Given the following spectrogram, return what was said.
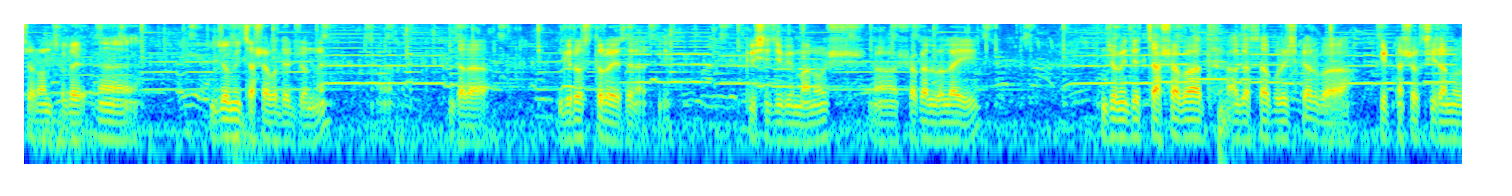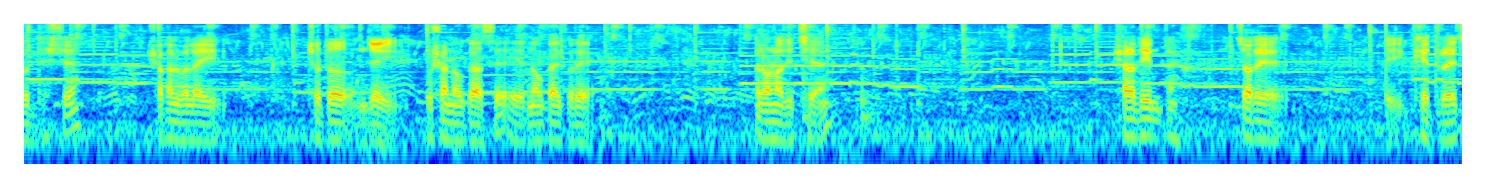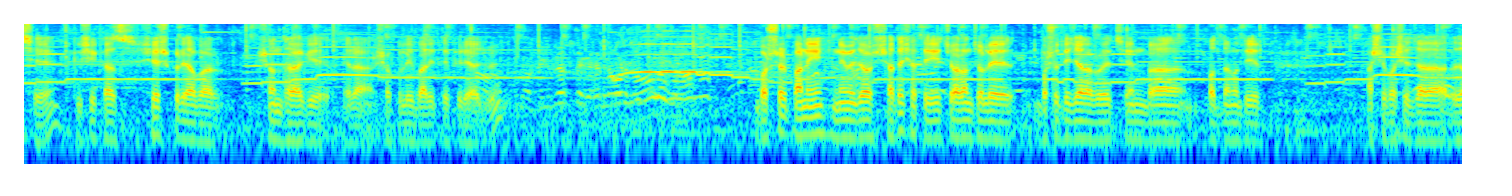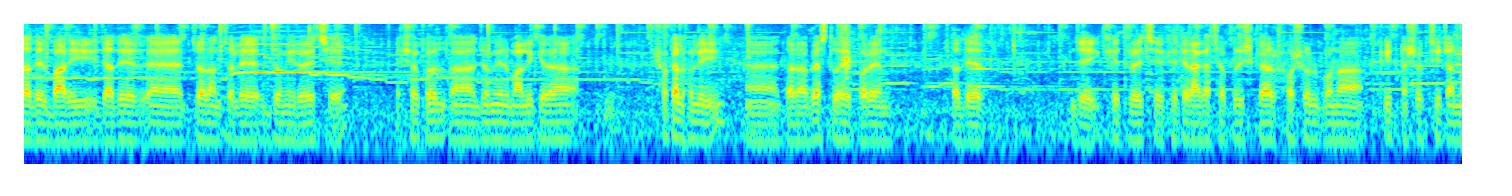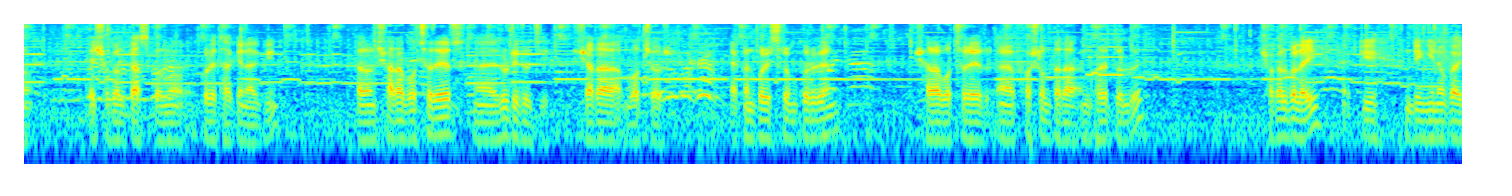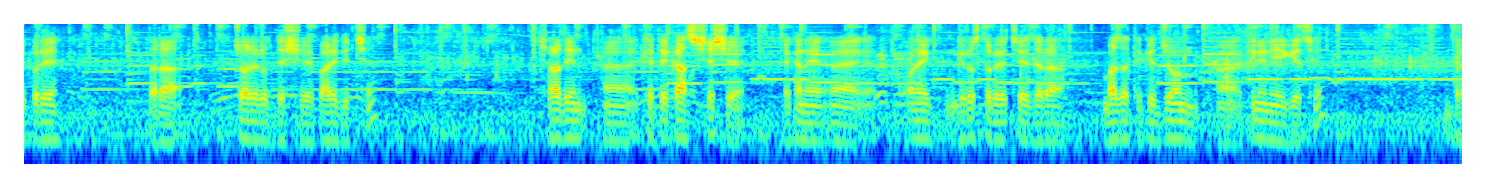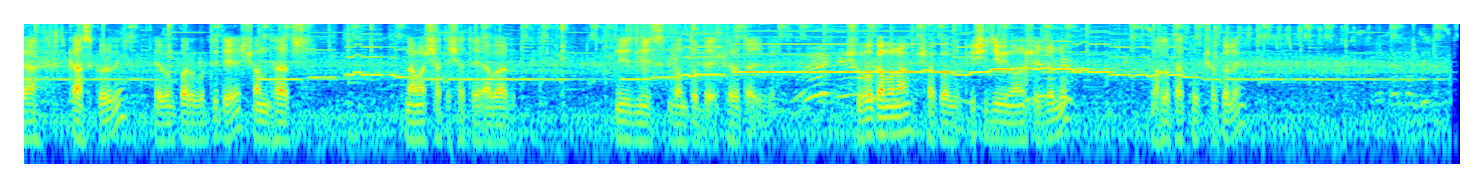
চরাঞ্চলে জমি চাষাবাদের জন্য যারা গৃহস্থ রয়েছেন আর কি, কৃষিজীবী মানুষ সকালবেলায় জমিতে চাষাবাদ, আগাছা পরিষ্কার বা কীটনাশক ছিটানোর উদ্দেশ্যে সকালবেলায় ছোট যেই উষা নৌকা আছে এই নৌকায় করে রওনা দিচ্ছে। সারাদিন চরে এই ক্ষেত রয়েছে, কৃষিকাজ শেষ করে আবার সন্ধ্যার আগে এরা সকলেই বাড়িতে ফিরে আসবে। বর্ষার পানি নেমে যাওয়ার সাথে সাথে চরাঞ্চলে বসতি যারা রয়েছেন বা পদ্মা নদীর আশেপাশে যারা, যাদের বাড়ি, যাদের চরাঞ্চলে জমি রয়েছে, এ সকল জমির মালিকেরা সকাল হলেই তারা ব্যস্ত হয়ে পড়েন, তাদের যে ক্ষেত রয়েছে, ক্ষেতের আগাছা পরিষ্কার, ফসল বোনা, কীটনাশক ছিটানো, এই সকল কাজকর্ম করে থাকেন আর কি। কারণ সারা বছরের রুটি রুজি, সারা বছর এখন পরিশ্রম করবেন, সারা বছরের ফসল তারা ঘরে তুলবে। সকালবেলায় একটি ডিঙ্গি নৌকায় করে তারা চরের উদ্দেশ্যে পাড়ি দিচ্ছে। সারাদিন খেতে কাজ শেষে এখানে অনেক গৃহস্থ রয়েছে যারা বাজার থেকে জন কিনে নিয়ে গিয়েছে যারা কাজ করবে এবং পরবর্তীতে সন্ধ্যার নামার সাথে সাথে আবার নিজ নিজ গন্তব্যে ফেরত আসবে। শুভকামনা সকল কৃষিজীবী মানুষের জন্য। ভালো থাকুক সকলে।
